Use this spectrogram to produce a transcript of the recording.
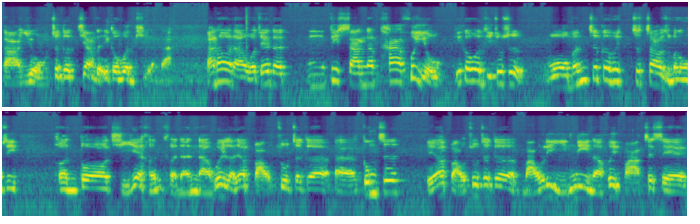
啊有这个这样的一个问题了的。然后呢，我觉得，嗯，第三呢，它会有一个问题，就是我们这个会制造什么东西？很多企业很可能呢，为了要保住这个呃工资，也要保住这个毛利盈利呢，会把这些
